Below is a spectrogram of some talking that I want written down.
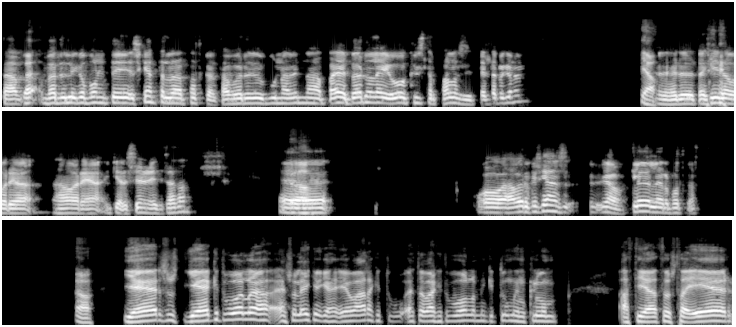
þá, það verður líka vonandi skemmtilega podcast, þá verður við búin að vinna bæði Börnlegi og Kristal Pallas í Deltabyggjunum Já. Heyrðu þetta ekki, þá var ég að, að gera sjöunni í 13 Já. Uh, og það verður kannski aðeins, já, gleðilegra podcast. Ég er, svo, ég ekkert voðalega, eins og leikinn ekki, ég var ekkert, þetta var ekkert voðalega mikið doom and gloom af því að þú veist, það er,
